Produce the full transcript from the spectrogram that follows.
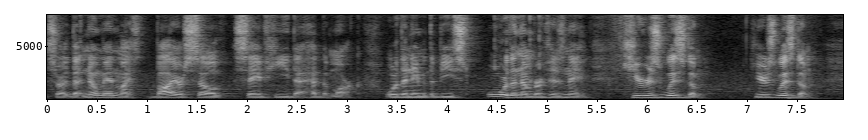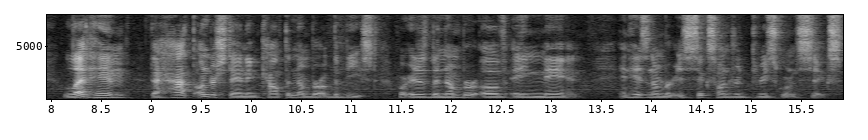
sorry, that no man might buy or sell save he that had the mark, or the name of the beast, or the number of his name. Here is wisdom. Here's wisdom. Let him that hath understanding count the number of the beast, for it is the number of a man, and his number is six hundred three score and six,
